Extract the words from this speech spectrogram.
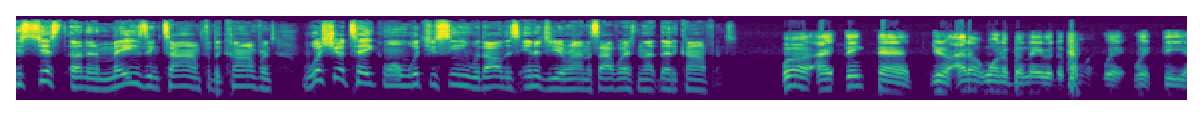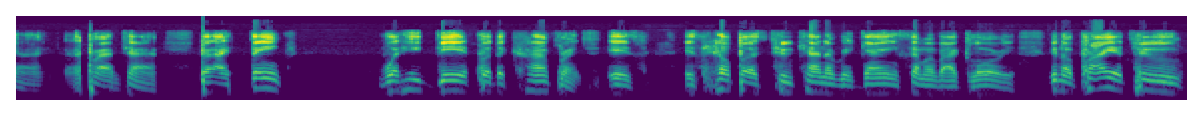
It's just an amazing time for the conference. What's your take on what you're seeing with all this energy around the Southwestern Athletic Conference? Well, I think that, you know, I don't want to belabor the point with, with Deion at prime time, but I think what he did for the conference is is help us to kind of regain some of our glory. You know, prior to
